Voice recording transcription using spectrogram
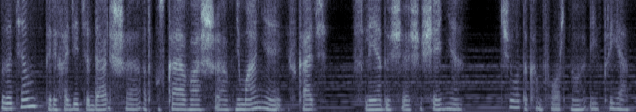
Затем переходите дальше, отпуская ваше внимание, искать следующее ощущение чего-то комфортного и приятного.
